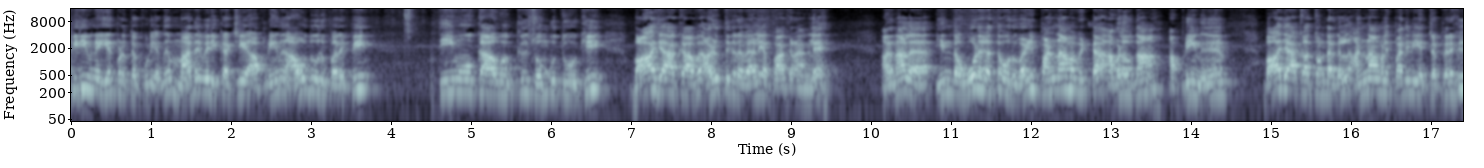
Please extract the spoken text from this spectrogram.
பிரிவினை ஏற்படுத்தக்கூடியது மதவெறி கட்சி அப்படின்னு அவதூறு பரப்பி திமுகவுக்கு சொம்பு தூக்கி பாஜகவை அழுத்துக்கிற வேலையை பார்க்குறாங்களே. அதனால் இந்த ஊடகத்தை ஒரு வழி பண்ணாமல் விட்டால் அவ்வளவுதான் அப்படின்னு பாஜக தொண்டர்கள் அண்ணாமலை பதவியேற்ற பிறகு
